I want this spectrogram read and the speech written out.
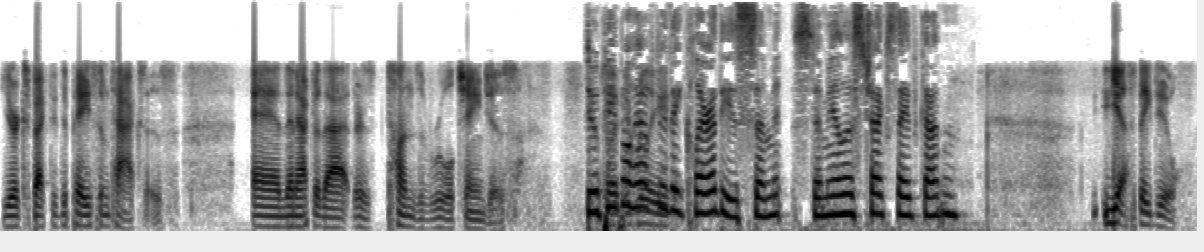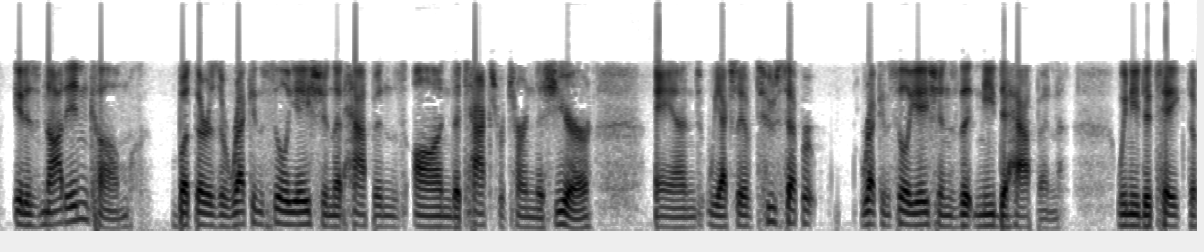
you're expected to pay some taxes. And then after that, there's tons of rule changes. Do people have to declare these sim- stimulus checks they've gotten? Yes, they do. It is not income, but there is a reconciliation that happens on the tax return this year, and we actually have two separate reconciliations that need to happen. We need to take the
